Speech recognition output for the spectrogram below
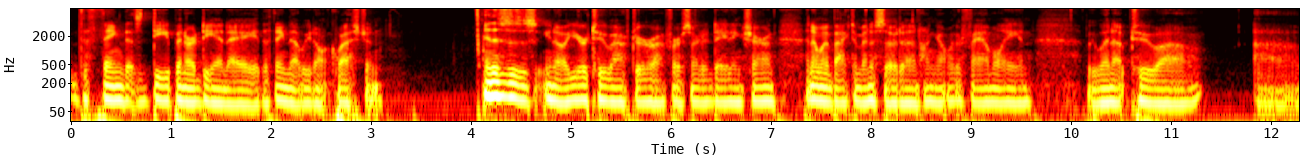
the thing that's deep in our DNA, the thing that we don't question. And this is, you know, a year or two after I first started dating Sharon, and I went back to Minnesota and hung out with her family, and we went up to uh, uh,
